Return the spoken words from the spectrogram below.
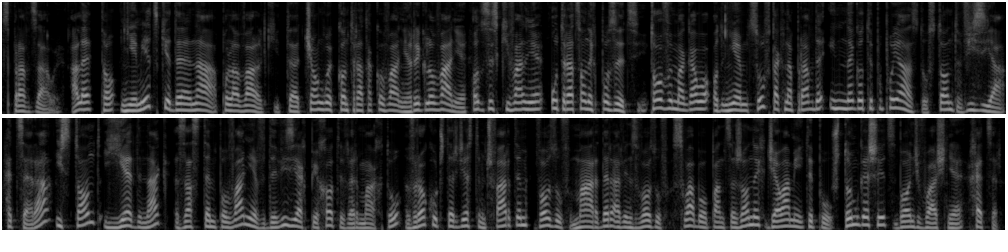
sprawdzały. Ale to niemieckie DNA pola walki, te ciągłe kontratakowanie, ryglowanie, odzyskiwanie utraconych pozycji, to wymagało od Niemców tak naprawdę innego typu pojazdu. Stąd wizja Hetzera i stąd jednak zastępowanie w dywizjach piechoty Wehrmachtu w roku 1944 wozów Marder, a więc wozów słabo opancerzonych, działami typu Sturmgeschütz bądź właśnie Hetzer.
